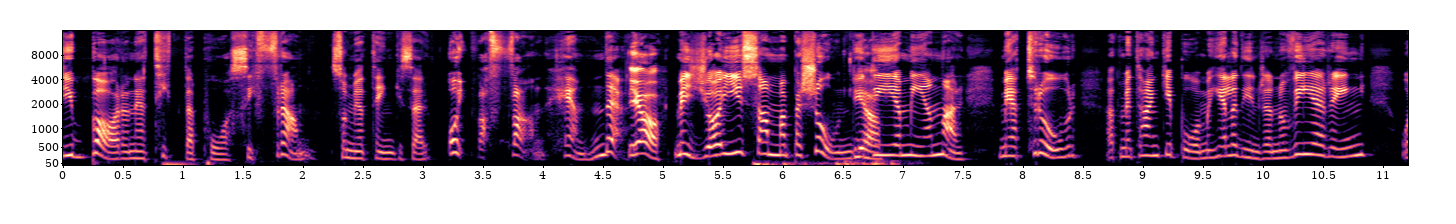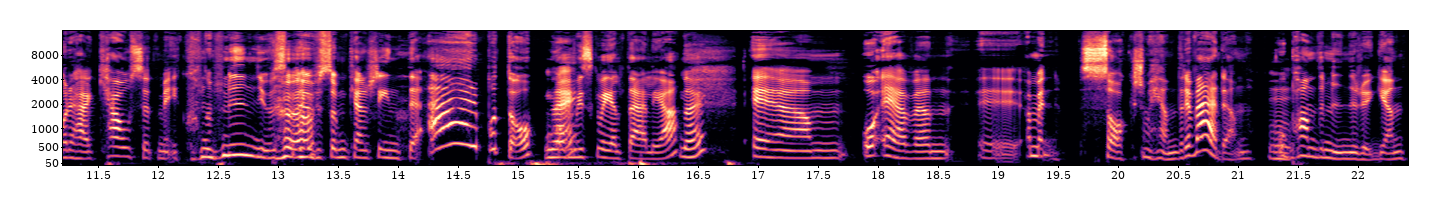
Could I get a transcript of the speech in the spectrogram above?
det är ju bara när jag tittar på siffran som jag tänker så här, oj vad fan hände? Ja. Men jag är ju samma person, det är Ja. det jag menar. Men jag tror att med tanke på med hela din renovering och det här kaoset med ekonomin just nu som kanske inte är på topp Nej. om vi ska vara helt ärliga. Ehm, och även eh, ja, men, saker som händer i världen Mm. och pandemin i ryggen.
